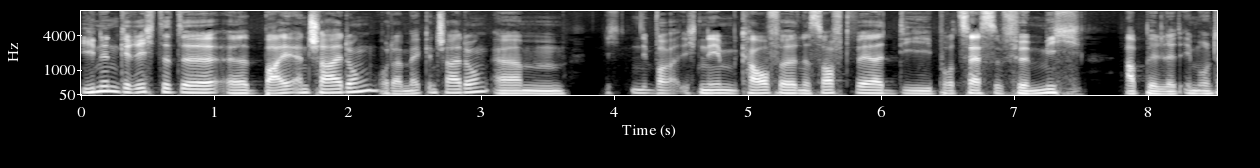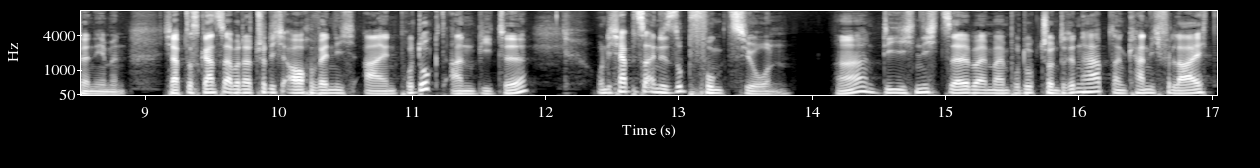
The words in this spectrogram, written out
innen gerichtete äh, Buy-Entscheidung oder Mac-Entscheidung. Ähm, ich, ich nehme, kaufe eine Software, die Prozesse für mich abbildet im Unternehmen. Ich habe das Ganze aber natürlich auch, wenn ich ein Produkt anbiete und ich habe jetzt eine Subfunktion, ja, die ich nicht selber in meinem Produkt schon drin habe, dann kann ich vielleicht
